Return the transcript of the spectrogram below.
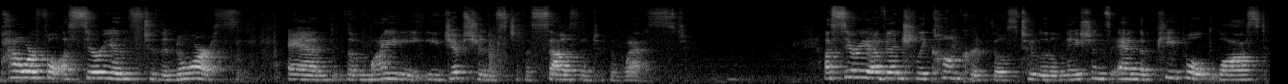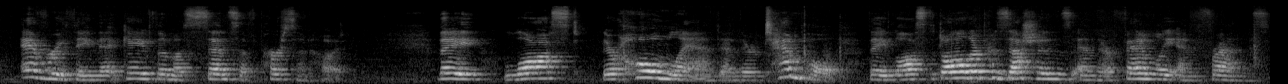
powerful Assyrians to the north and the mighty Egyptians to the south and to the west. Assyria eventually conquered those two little nations and the people lost everything that gave them a sense of personhood. They lost their homeland and their temple. They lost all their possessions and their family and friends.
